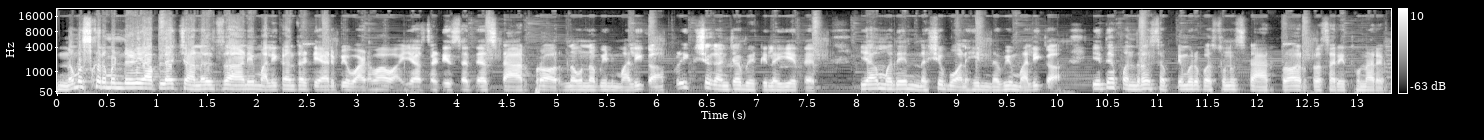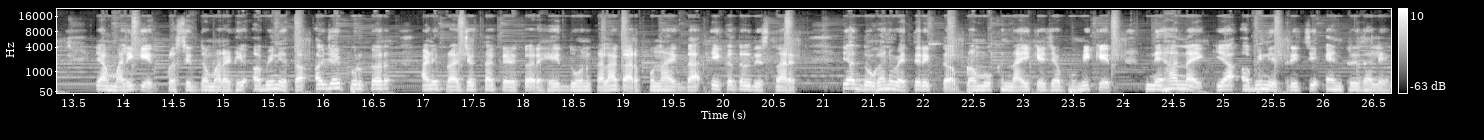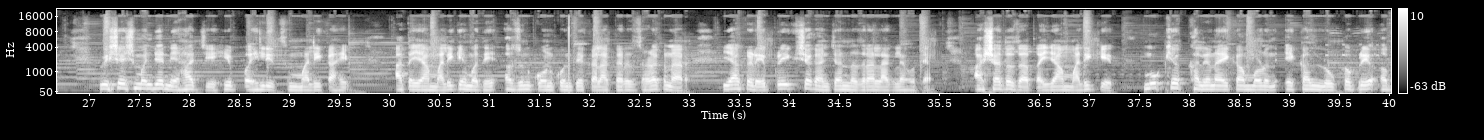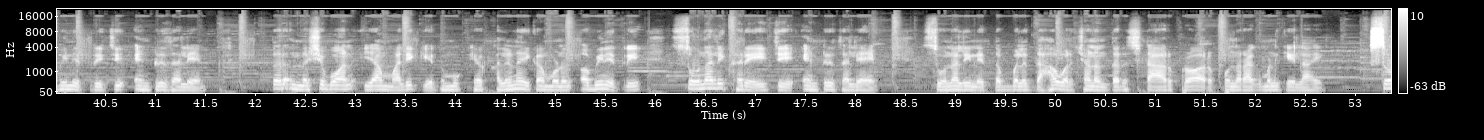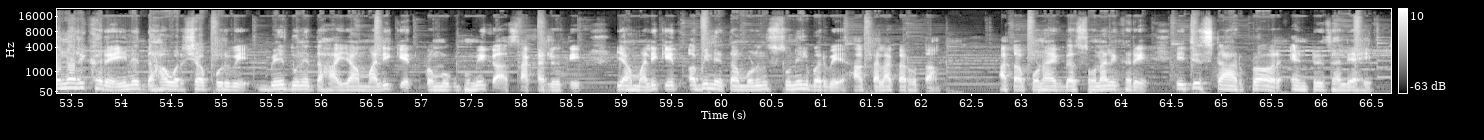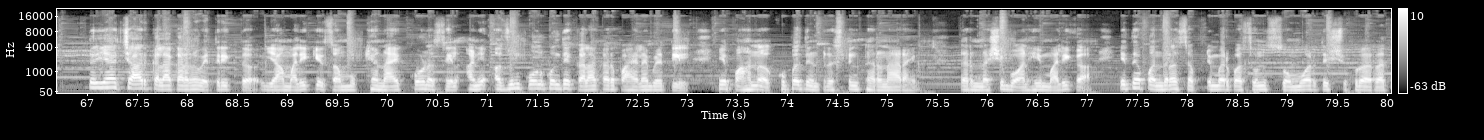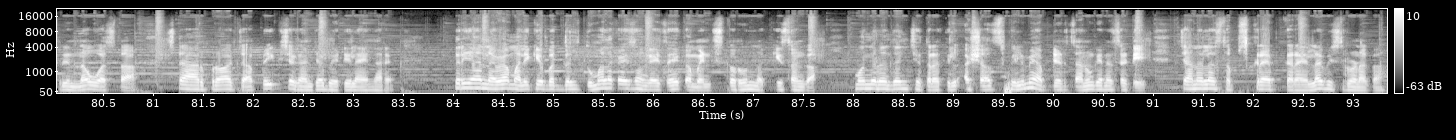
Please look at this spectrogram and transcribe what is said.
नमस्कार मंडळी आपल्या चॅनलचा आणि मालिकांचा टी आर पी वाढवावा. यासाठी सध्या स्टार प्रॉर नवनवीन मालिका प्रेक्षकांच्या भेटीला येत आहेत. यामध्ये नशीबवान ही नवी मालिका येत्या पंधरा सप्टेंबरपासून स्टार प्रॉर प्रसारित होणार आहे. या मालिकेत प्रसिद्ध मराठी अभिनेता अजय पुरकर आणि प्राजक्ता केळकर हे दोन कलाकार पुन्हा एकदा एकत्र दिसणार आहेत. या दोघांव्यतिरिक्त प्रमुख नायिकेच्या भूमिकेत नेहा नाईक या अभिनेत्रीची एंट्री झाली आहे. विशेष म्हणजे नेहाची ही पहिलीच मालिका आहे. आता या मालिकेमध्ये अजून कोणकोणते कलाकार झळकणार याकडे प्रेक्षकांच्या नजरा लागल्या होत्या. अशातच आता या मालिकेत मुख्य खलनायिका म्हणून एका लोकप्रिय अभिनेत्रीची एंट्री झाली आहे. तर नशीबवान या मालिकेत मुख्य खलनायिका म्हणून अभिनेत्री सोनाली खरे हिची एंट्री झाली आहे. सोनालीने तब्बल दहा वर्षानंतर स्टार प्रॉर पुनरागमन केलं आहे. सोनाली खरे हिने दहा वर्षापूर्वी बेदुने दहा या मालिकेत प्रमुख भूमिका साकारली होती. या मालिकेत अभिनेता म्हणून सुनील बर्वे हा कलाकार होता. आता पुन्हा एकदा सोनाली खरे हिची स्टार प्रॉर एंट्री झाली आहे. तर या चार कलाकारांव्यतिरिक्त या मालिकेचा मुख्य नायक कोण असेल आणि अजून कोणकोणते कलाकार पाहायला मिळतील हे पाहणं खूपच इंटरेस्टिंग ठरणार आहे. तर नशीबवान ही मालिका येत्या पंधरा सप्टेंबरपासून सोमवार ते शुक्रवार रात्री नऊ वाजता स्टार प्रवाच्या प्रेक्षकांच्या भेटीला येणार आहे. तर या नव्या मालिकेबद्दल तुम्हाला काय सांगायचं आहे कमेंट्स करून नक्की सांगा. मनोरंजन क्षेत्रातील अशाच फिल्मी अपडेट जाणून घेण्यासाठी चॅनलला सबस्क्राईब करायला विसरू नका.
